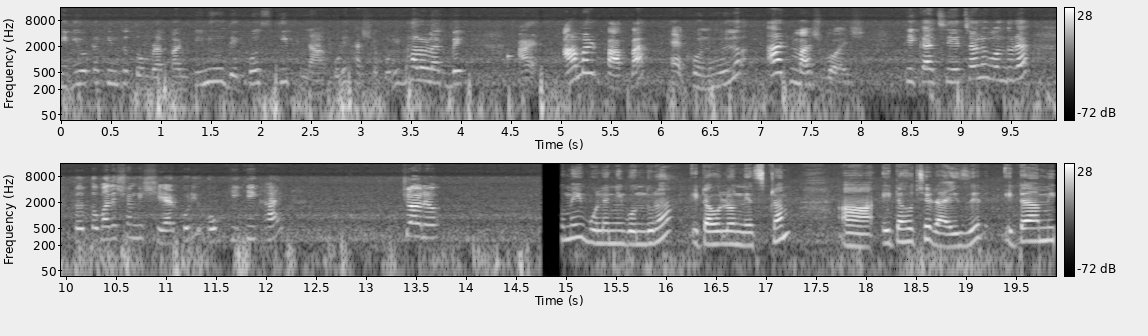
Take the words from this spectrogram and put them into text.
ভিডিওটা কিন্তু তোমরা কন্টিনিউ দেখো স্কিপ না করে আশা করি ভালো লাগবে। আর আমার পাপা এখন হলো আট মাস বয়স। ঠিক আছে, চলো বন্ধুরা, তো তোমাদের সঙ্গে শেয়ার করি ও কী কী খায়। চলো। প্রথমেই বলে নিই বন্ধুরা, এটা হলো নেস্টাম এটা হচ্ছে রাইজের এটা আমি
